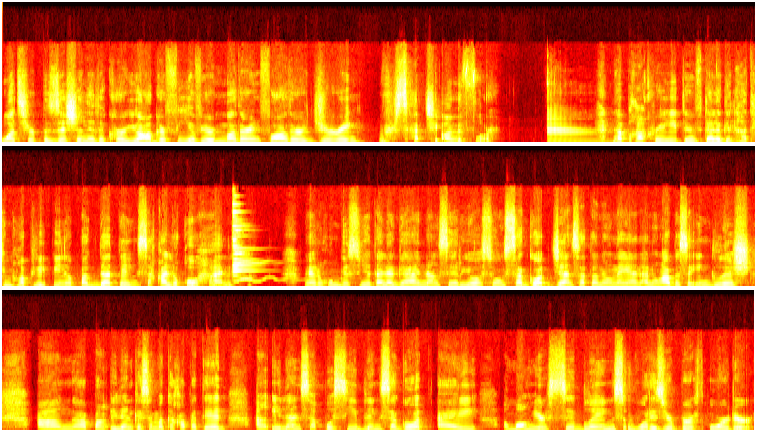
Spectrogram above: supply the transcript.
what's your position in the choreography of your mother and father during Versace on the floor? Napaka-creative talaga natin mga Pilipino pagdating sa kalokohan. Pero kung gusto niyo talaga ng seryosong sagot dyan sa tanong na yan, ano nga ba sa English ang ah, pang-ilan ka sa magkakapatid? Ang ilan sa posibleng sagot ay among your siblings, what is your birth order?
